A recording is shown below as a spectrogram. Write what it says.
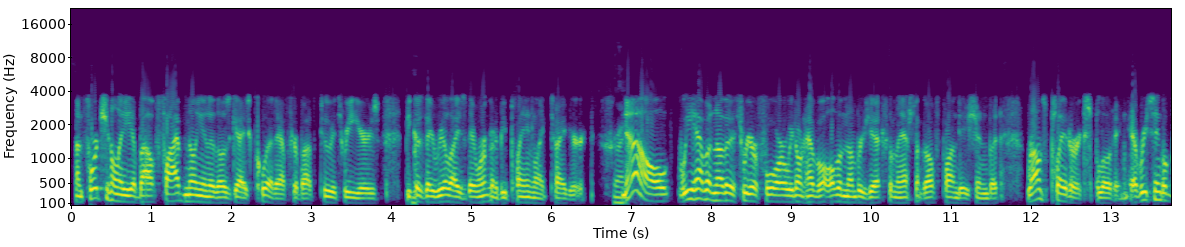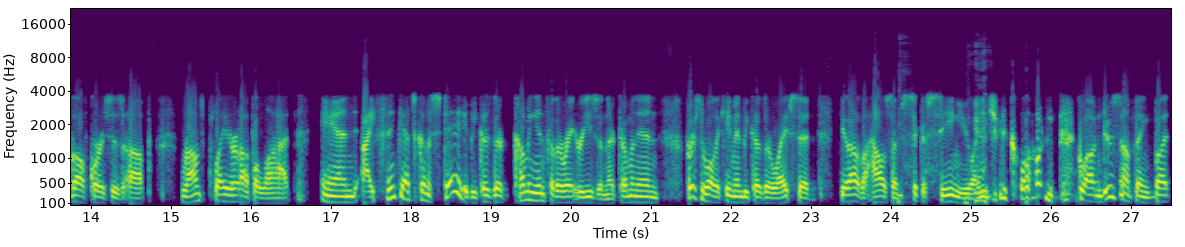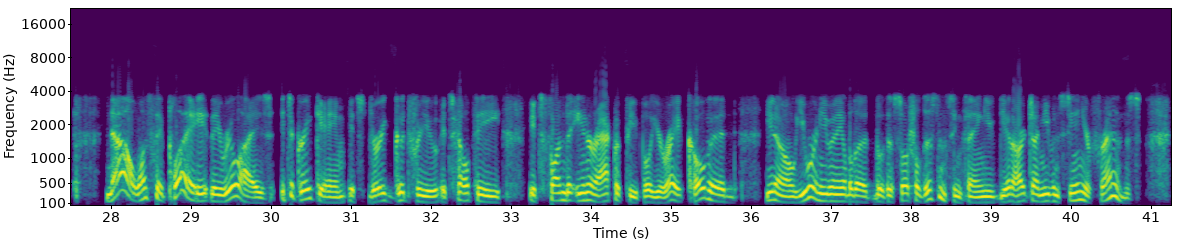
Unfortunately, about 5 million of those guys quit after about two or three years because they realized they weren't going to be playing like Tiger. Right. Now we have another three or four. We don't have all the numbers yet from the National Golf Foundation, but rounds played are exploding. Every single golf course is up. Rounds played are up a lot. And I think that's going to stay because they're coming in for the right reason. They're coming in. First of all, they came in because their wife said, "Get out of the house. I'm sick of seeing you. I need you to go out and go out and do something." But now, once they play, they realize it's a great game. It's very good for you. It's healthy. It's fun to interact with people. You're right. COVID, you know, you weren't even able to with the social distancing thing. You, you had a hard time even seeing your friends.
